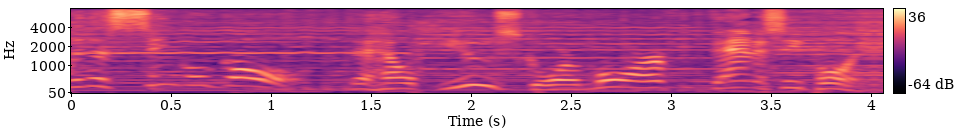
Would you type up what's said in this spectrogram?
with a single goal to help you score more fantasy points.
